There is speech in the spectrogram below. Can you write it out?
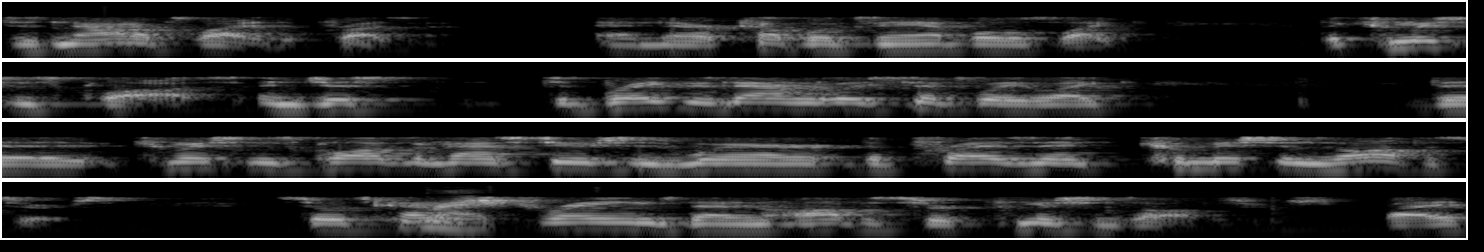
does not apply to the president. And there are a couple examples like the Commissions Clause. And just to break this down really simply, like the Commissions Clause in the Constitution is where the president commissions officers. So it's kind Right. of strange that an officer commissions officers, right?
